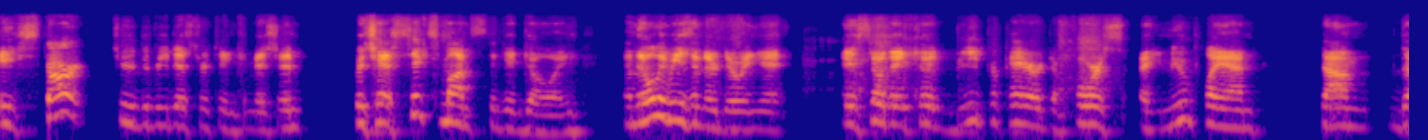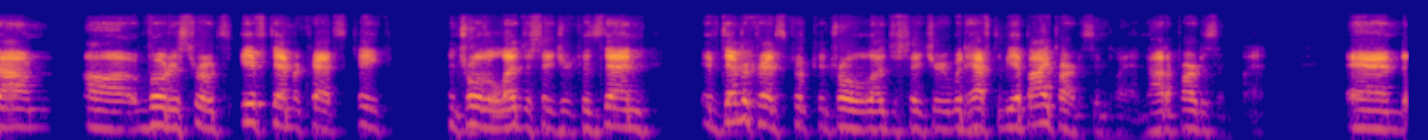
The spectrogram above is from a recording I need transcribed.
a start to the redistricting commission, which has six months to get going. And the only reason they're doing it is so they could be prepared to force a new plan down down uh, voters' throats if Democrats take control of the legislature. Because then, if Democrats took control of the legislature, it would have to be a bipartisan plan, not a partisan plan. And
